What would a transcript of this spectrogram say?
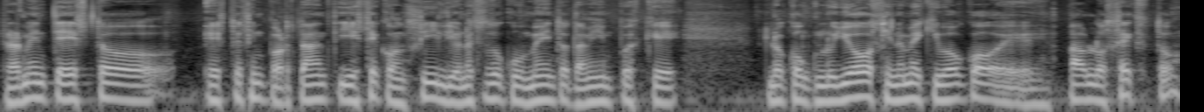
Realmente esto, esto es importante y este concilio, en este documento también pues que lo concluyó, si no me equivoco, eh, Pablo VI,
